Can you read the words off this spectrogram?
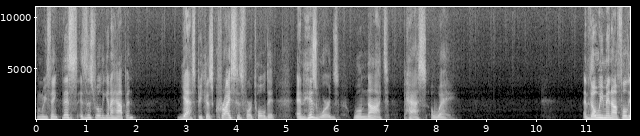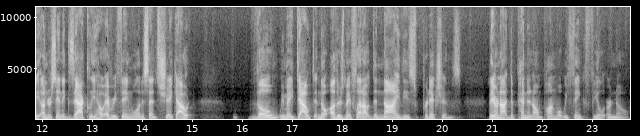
when we think, this, is this really going to happen? Yes, because Christ has foretold it, and his words will not pass away. And though we may not fully understand exactly how everything will, in a sense, shake out, though we may doubt and though others may flat out deny these predictions, they are not dependent upon what we think, feel, or know,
